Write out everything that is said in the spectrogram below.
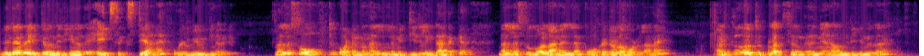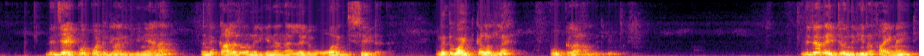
ഇതിന്റെ റേറ്റ് വന്നിരിക്കുന്നത് എയ്റ്റ് സിക്സ്റ്റി ആണ്. ഫുൾ വ്യൂ ഇങ്ങനെ വരും. നല്ല സോഫ്റ്റ് കോട്ടൺ നല്ല മെറ്റീരിയൽ ഇടാനൊക്കെ നല്ല സുഖമുള്ളതാണ്. എല്ലാം പോക്കറ്റുള്ള മോഡലാണ്. അടുത്തത് ഒരു എക്സലിന്റെ തന്നെയാണ് വന്നിരിക്കുന്നത്. ഇത് ജയ്പൂർ കോട്ടണിൽ വന്നിരിക്കുന്നതാണ്. അതിന്റെ കളർ വന്നിരിക്കുന്നത് നല്ലൊരു ഓറഞ്ച് ഷെയ്ഡ്. അതിനകത്ത് വൈറ്റ് കളറിലെ പൂക്കളാണ് വന്നിരിക്കുന്നത്. ഇതിന്റെ റേറ്റ് വന്നിരിക്കുന്നത് ഫൈവ് നയന്റി.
